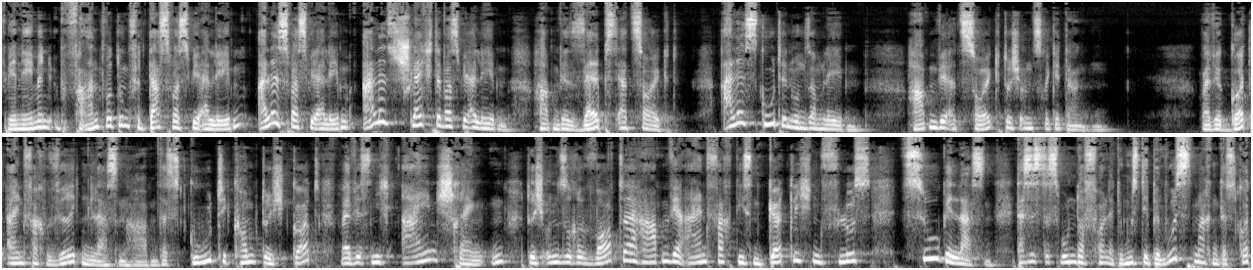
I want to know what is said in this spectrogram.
Wir nehmen Verantwortung für das, was wir erleben. Alles, was wir erleben, alles Schlechte, was wir erleben, haben wir selbst erzeugt. Alles Gute in unserem Leben haben wir erzeugt durch unsere Gedanken weil wir Gott einfach wirken lassen haben. Das Gute kommt durch Gott, weil wir es nicht einschränken. Durch unsere Worte haben wir einfach diesen göttlichen Fluss zugelassen. Das ist das Wundervolle. Du musst dir bewusst machen, dass Gott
